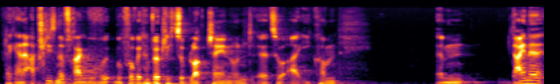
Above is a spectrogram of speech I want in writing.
Vielleicht eine abschließende Frage, bevor wir dann wirklich zu Blockchain und äh, zur AI kommen. Ähm, deine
